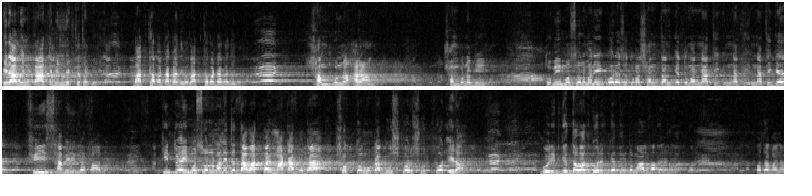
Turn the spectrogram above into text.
কিরামিন কাতিবিল লিখতে থাকে। ভাত খাবা টাকা দেবে, ভাত খাবা টাকা দেবে। সম্পূর্ণ হারাম। সম্পূর্ণ কি? তুমি মুসলমানই করেছ, তোমার সন্তানকে, তোমার নাতি নাতি, নাতিকে, ফি সাবিরিল্লা খাওয়াবা। কিন্তু এই মুসলমানিতে দাওয়াত পায়, মাটা পোটা শক্ত মোটা ঘুষকর সুৎকর এরা। গরিবকে দাওয়াত, গরিবকে দিয়ে তো মাল পাবে না কথা কয় না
